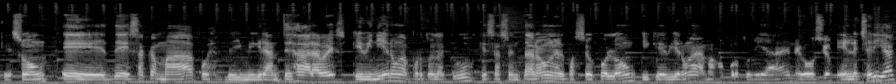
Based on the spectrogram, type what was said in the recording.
que son eh, de esa camada pues de inmigrantes árabes que vinieron a Puerto La Cruz, que se asentaron en el Paseo Colón y que vieron además oportunidades de negocio en Lechería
